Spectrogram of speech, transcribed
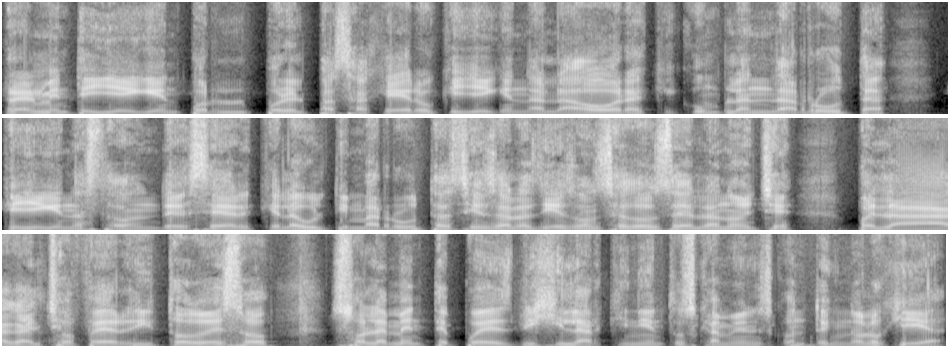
realmente lleguen por, por el pasajero, que lleguen a la hora, que cumplan la ruta, que lleguen hasta donde ser, que la última ruta, si es a las 10, 11, 12 de la noche, pues la haga el chofer. Y todo eso solamente puedes vigilar 500 camiones con tecnología.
